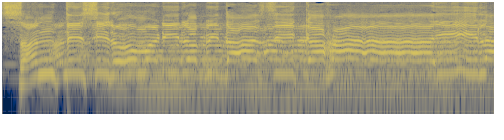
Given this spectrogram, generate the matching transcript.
संत शिरोमणि रविदास कहाइला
